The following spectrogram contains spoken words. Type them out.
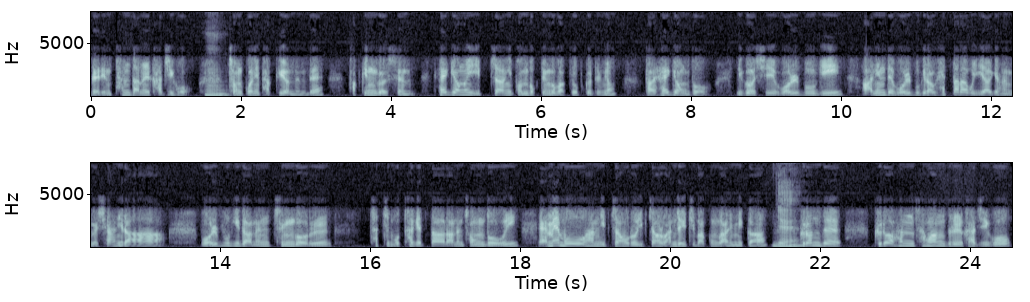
내린 판단을 가지고 음. 정권이 바뀌었는데 바뀐 것은 해경의 입장이 번복된 것밖에 없거든요. 다 해경도 이것이 월북이 아닌데 월북이라고 했다라고 이야기하는 것이 아니라 월북이라는 증거를 찾지 못하겠다라는 정도의 애매모호한 입장으로 입장을 완전히 뒤바꾼 거 아닙니까? 예. 그런데 그러한 상황들을 가지고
